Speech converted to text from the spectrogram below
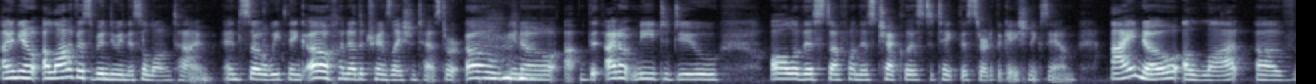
And you know a lot of us have been doing this a long time and so we think oh another translation test or oh you know uh, i don't need to do all of this stuff on this checklist to take this certification exam i know a lot of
